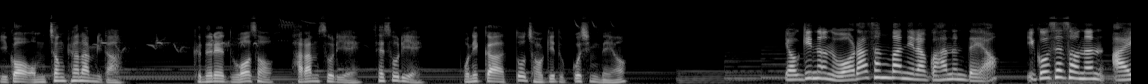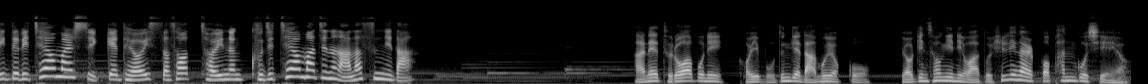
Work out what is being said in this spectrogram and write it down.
이거 엄청 편합니다. 그늘에 누워서 바람 소리에, 새 소리에 보니까 또 저기 눕고 싶네요. 여기는 월화상관이라고 하는데요. 이곳에서는 아이들이 체험할 수 있게 되어 있어서 저희는 굳이 체험하지는 않았습니다. 안에 들어와 보니 거의 모든 게 나무였고 여긴 성인이 와도 힐링할 법한 곳이에요.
